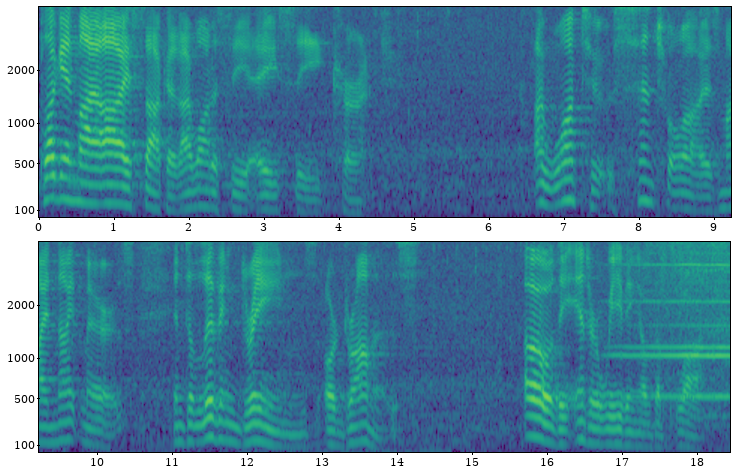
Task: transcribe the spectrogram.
Plug in my eye socket. I want to see AC current. I want to centralize my nightmares into living dreams or dramas. Oh, the interweaving of the plots.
